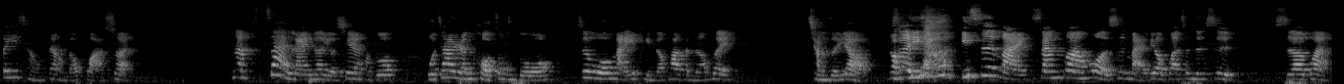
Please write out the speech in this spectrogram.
非常非常的划算。那再来呢，有些人想说，我家人口众多，这我买一瓶的话可能会抢着要，哦所以要 一次买三罐或者是买六罐，甚至是十二罐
